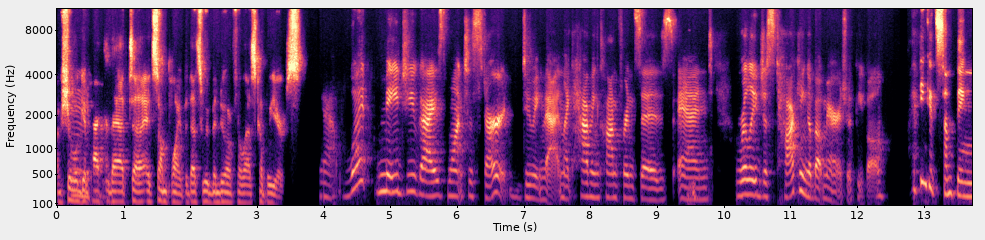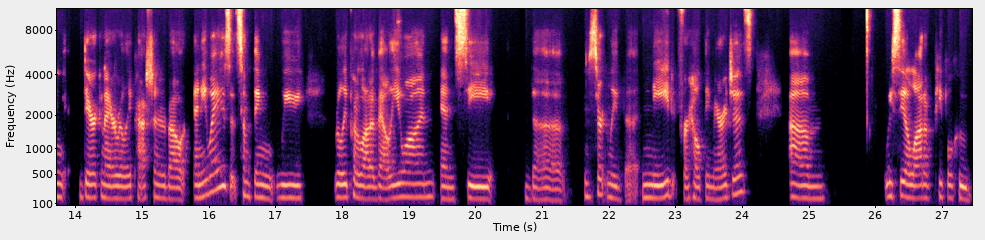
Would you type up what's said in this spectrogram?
I'm sure we'll get hmm. back to that uh, at some point, but that's what we've been doing for the last couple years. Yeah. What made you guys want to start doing that and like having conferences and really just talking about marriage with people? I think it's something Derek and I are really passionate about, anyways. It's something we really put a lot of value on and see the certainly the need for healthy marriages. Um, we see a lot of people who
